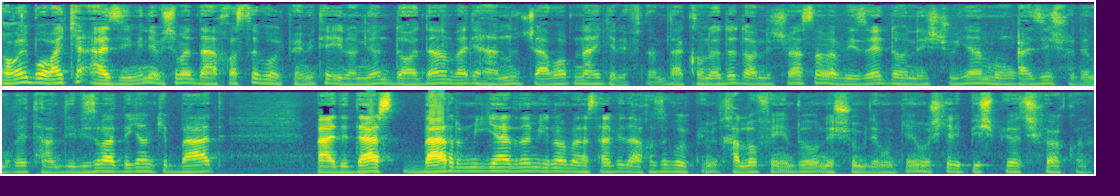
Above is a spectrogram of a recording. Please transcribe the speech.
آقای بابک عظیمی نوشته من درخواست ورک پرمیت ایرانیان دادم ولی هنوز جواب نگرفتم. در کانادا دانشجو هستم و ویزای دانشجویی هم منقضی شده. موقع تمدید ویزا باید بگم که بعد بعد درس بر میگردم ایران و از طرفی درخواست work permit خلاف این رو نشون میده. ممکنه مشکلی پیش بیاد چیکار کنم؟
